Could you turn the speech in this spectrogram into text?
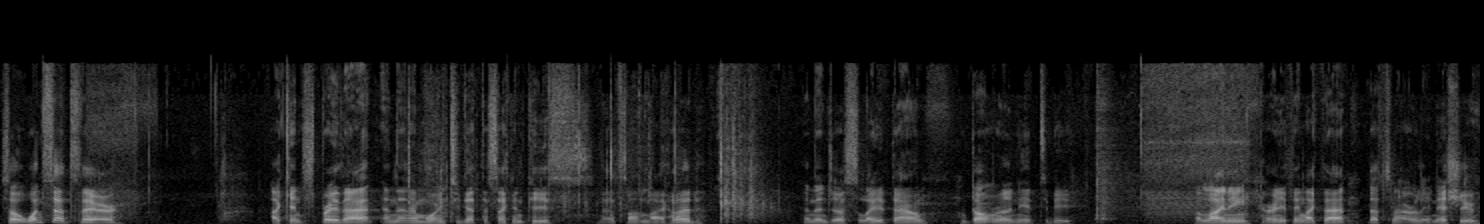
So once that's there, I can spray that and then I'm going to get the second piece that's on my hood and then just lay it down. Don't really need to be aligning or anything like that. That's not really an issue.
